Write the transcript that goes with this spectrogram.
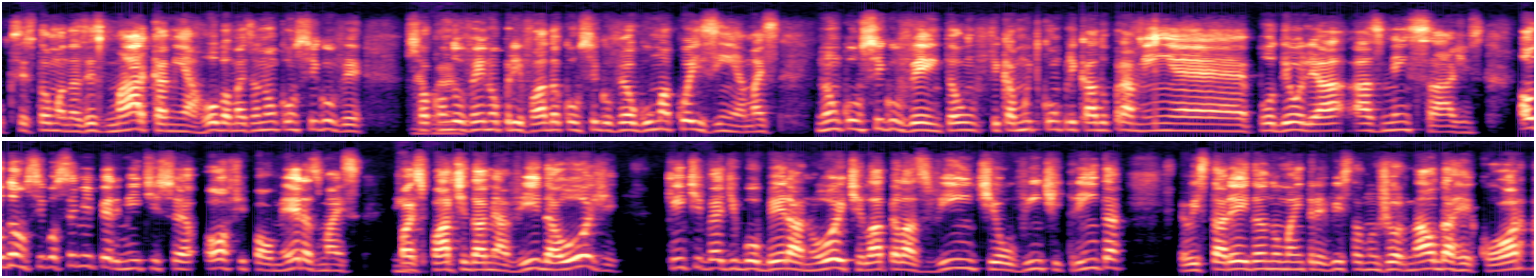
o que vocês estão mandando. Às vezes marca a minha arroba, mas eu não consigo ver. Só quando vem no privado eu consigo ver alguma coisinha, mas não consigo ver. Então fica muito complicado para mim é, poder olhar as mensagens. Aldão, se você me permite, isso é off Palmeiras, mas Sim. faz parte da minha vida. Hoje, quem tiver de bobeira à noite, lá pelas 20 ou 20 e 30, eu estarei dando uma entrevista no Jornal da Record.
